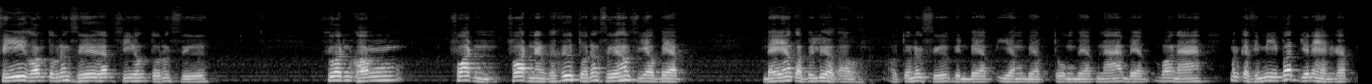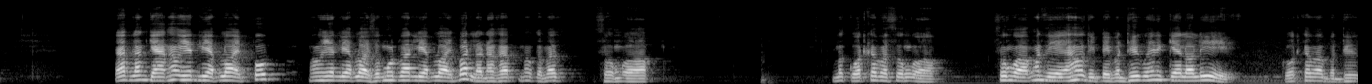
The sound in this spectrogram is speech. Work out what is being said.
สีของตัวหนังสือครับ สีของตัวหนังสือ ส่วนของฟอนต์ฟอนต์นั่นก็คือตัวหนังสือเฮาเสิเอาแบบใดเฮาก็ไปเลือกเอา เอาตัวหนังสือเป็นแบบเอียงแบบตรงแบบหนาแบบบ่หนา มันก็สิมีเบิดอยู่ในเหันครับ ครับหลังจากเฮาเฮ็ดเรียบร้อยปุ๊บเฮาเฮ็ดเรียบร้อยสมมุติว่าเรียบร้อยเบิดแล้วนะครับเฮาก็มาส่งออกมากดเข้ามาส่งออก ส่งออกมันสิเฮาสิไปบันทึกไว้ในแกลเลอรี่ กดเข้ามาบันทึก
